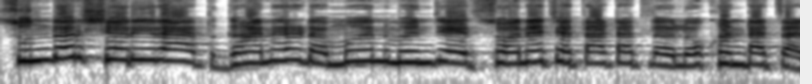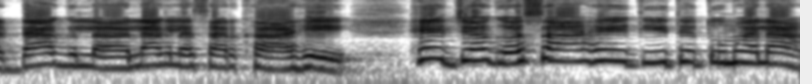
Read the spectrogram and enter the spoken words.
सुंदर शरीरात घाणेरडं मन म्हणजे सोन्याच्या ताटातलं लोखंडाचा डाग ला- लागल्यासारखं आहे. हे जग असं आहे की इथे तुम्हाला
